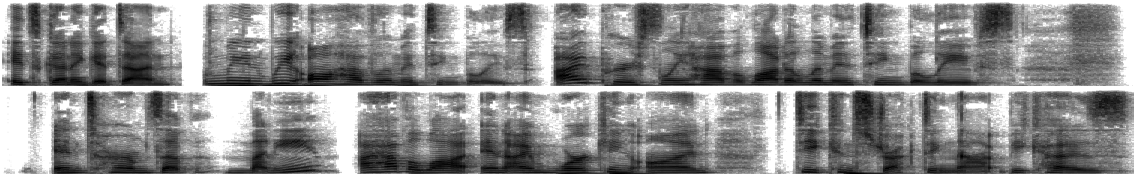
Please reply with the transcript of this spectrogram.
it's going to get done. I mean, we all have limiting beliefs. I personally have a lot of limiting beliefs in terms of money. I have a lot, and I'm working on deconstructing that because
